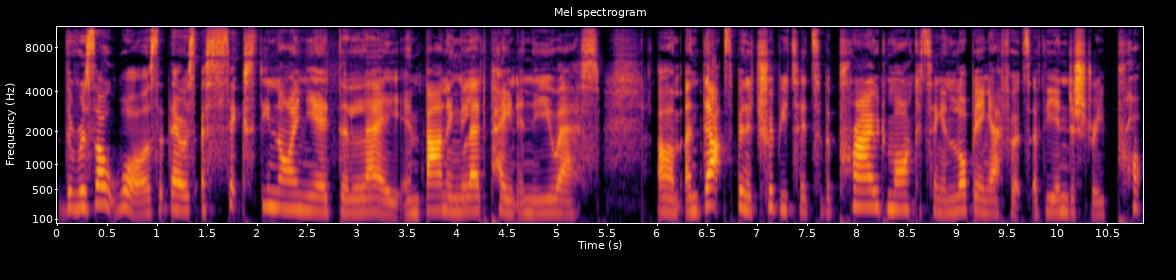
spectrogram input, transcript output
the result was that there was a 69 year delay in banning lead paint in the US. Um, and that's been attributed to the proud marketing and lobbying efforts of the industry pro-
